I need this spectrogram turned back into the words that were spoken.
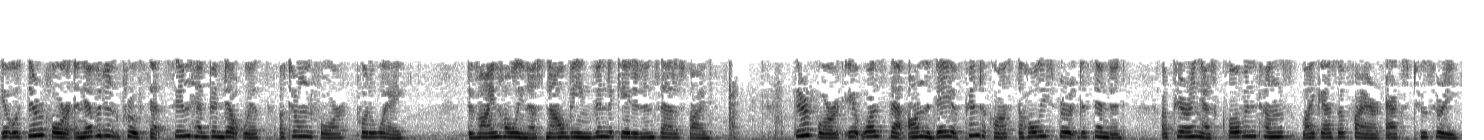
It was therefore an evident proof that sin had been dealt with, atoned for, put away divine holiness now being vindicated and satisfied. Therefore it was that on the day of Pentecost the Holy Spirit descended, appearing as cloven tongues like as of fire, Acts 2:3.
